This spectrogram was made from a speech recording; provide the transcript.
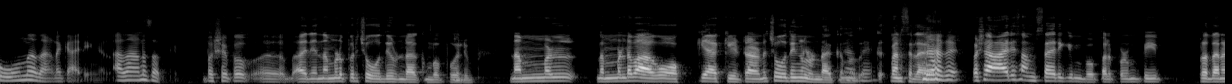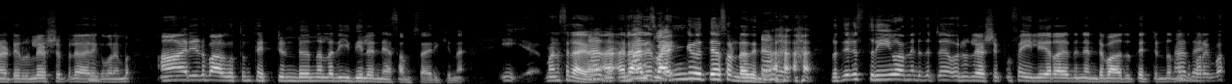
പോകുന്നതാണ് കാര്യങ്ങൾ. അതാണ് സത്യം. പക്ഷെ ഇപ്പൊ നമ്മളിപ്പോ ഒരു ചോദ്യം ഉണ്ടാക്കുമ്പോൾ പോലും നമ്മൾ നമ്മളുടെ ഭാഗം ഓക്കെ ആക്കിയിട്ടാണ് ചോദ്യങ്ങൾ ഉണ്ടാക്കുന്നത്. മനസ്സിലായത് പക്ഷെ ആര് സംസാരിക്കുമ്പോൾ പലപ്പോഴും ഈ പ്രധാനമായിട്ട് റിലേഷൻഷിപ്പിലെ കാര്യമൊക്കെ പറയുമ്പോൾ ആരുടെ ഭാഗത്തും തെറ്റുണ്ട് എന്നുള്ള രീതിയിൽ തന്നെയാണ് സംസാരിക്കുന്നത് ഈ മനസ്സിലായോ? അ- അല്ല, ഉണ്ട്. ഭയങ്കര അതിന്. പ്രത്യേകിച്ച് സ്ത്രീ വന്നിട്ട് ഒരു റിലേഷൻഷിപ്പ് ഫെയിലിയർ ആയതിന് എന്റെ ഭാഗത്ത് തെറ്റുണ്ടെന്നൊക്കെ അതെ. പറയുമ്പോൾ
